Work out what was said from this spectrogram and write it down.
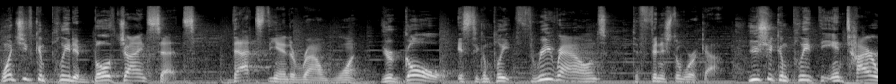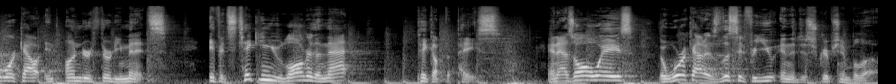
Once you've completed both giant sets, that's the end of round one. Your goal is to complete three rounds to finish the workout. You should complete the entire workout in under 30 minutes. If it's taking you longer than that, pick up the pace. And as always, the workout is listed for you in the description below.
